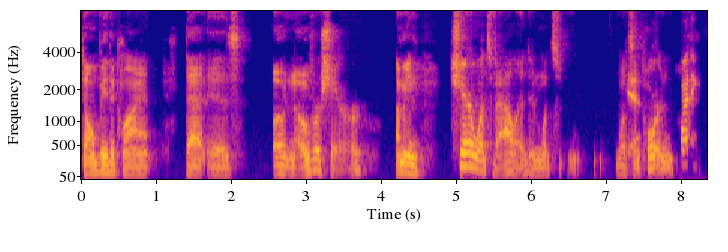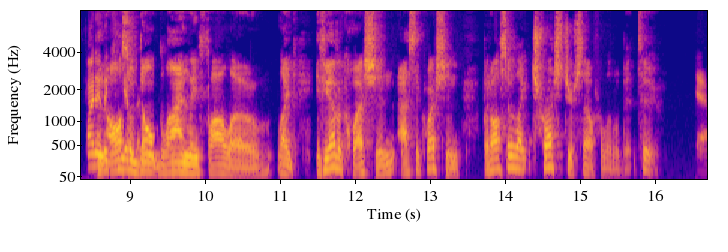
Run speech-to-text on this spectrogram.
Don't be the client that is an oversharer. I mean, share what's valid and what's what's yeah. important. Finding, finding and also don't blindly follow. Like if you have a question, ask the question, but also like trust yourself a little bit too. Yeah,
